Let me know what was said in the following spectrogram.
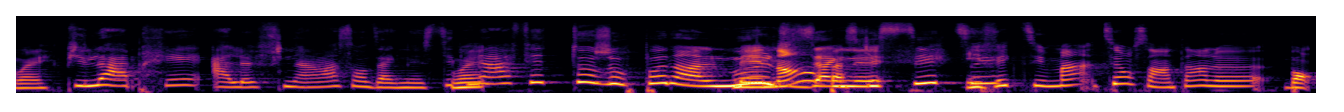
Ouais. Puis là, après, elle a finalement son diagnostic. Ouais. Mais elle fit toujours pas dans le moule Mais non, du parce que diagnostic. Effectivement, tu sais, on s'entend là. Bon,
